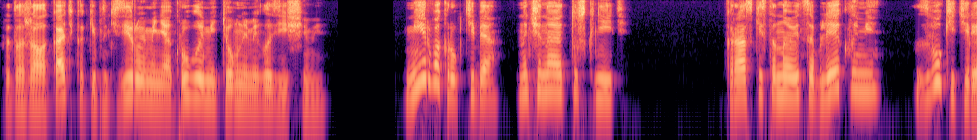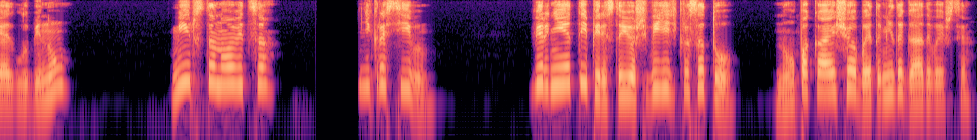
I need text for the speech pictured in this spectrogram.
Продолжала Катька, гипнотизируя меня круглыми темными глазищами. Мир вокруг тебя начинает тускнеть. Краски становятся блеклыми, звуки теряют глубину. Мир становится некрасивым. Вернее, ты перестаешь видеть красоту, но пока еще об этом не догадываешься.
